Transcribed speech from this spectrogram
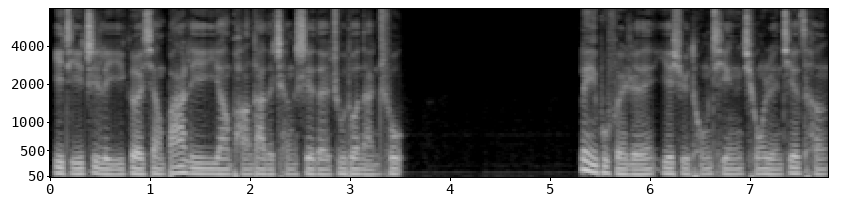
以及治理一个像巴黎一样庞大的城市的诸多难处。另一部分人也许同情穷人阶层，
